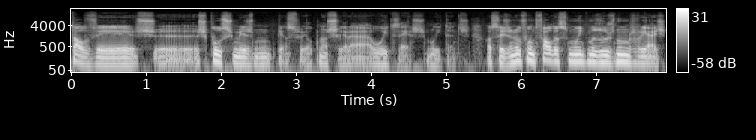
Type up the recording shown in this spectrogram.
talvez uh, expulsos mesmo, penso eu, que não chegará a 8, 10 militantes. Ou seja, no fundo fala-se muito, mas os números reais,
